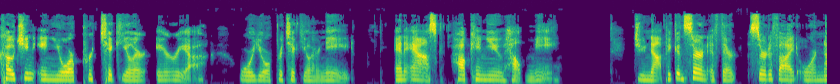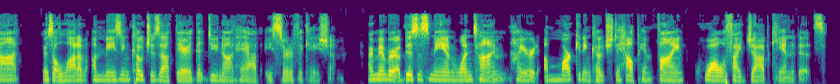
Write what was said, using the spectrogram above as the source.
coaching in your particular area or your particular need. And ask, how can you help me? Do not be concerned if they're certified or not. There's a lot of amazing coaches out there that do not have a certification. I remember a businessman one time hired a marketing coach to help him find qualified job candidates.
